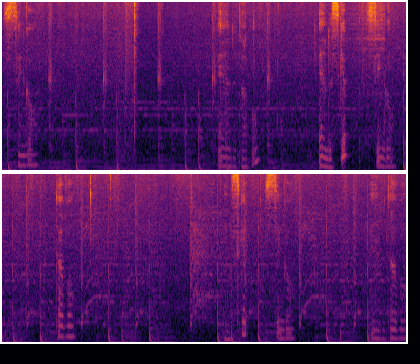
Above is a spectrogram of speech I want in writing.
single, and a double, and a skip, single, double, and skip, single, and a double,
